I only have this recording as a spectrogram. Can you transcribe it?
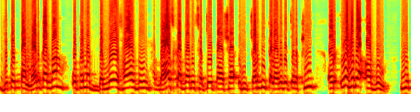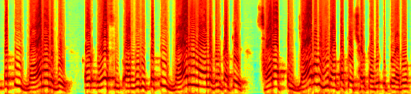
ਜਿੱਥੇ ਧੰਨਵਾਦ ਕਰਦਾ, ਉੱਥੇ ਮੈਂ ਦੱਲੇ ਸਾਹਿਬ ਦੀ ਅਰਦਾਸ ਕਰਦਾ ਵੀ ਸੱਚੇ ਪਾਤਸ਼ਾਹ ਇਹਨੂੰ ਚੜ੍ਹਦੀ ਕਲਾ ਦੇ ਵਿੱਚ ਰੱਖੀ ਔਰ ਇਹੋ ਜਿਹਾ ਆਗੂ ਨੂੰ ਤੱਤੀ ਵਾਹ ਨਾ ਲੱਗੇ ਔਰ ਇਸ ਆਗੂ ਦੀ ਤੱਤੀ ਵਾਹ ਨੂੰ ਨਾ ਲੱਗਣ ਕਰਕੇ ਸਾਰਾ ਪੰਜਾਬ ਵੀ ਰਾਤ ਤੱਕ ਇਹ ਸੜਕਾਂ ਦੇ ਉੱਤੇ ਆ ਜਾਓ।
